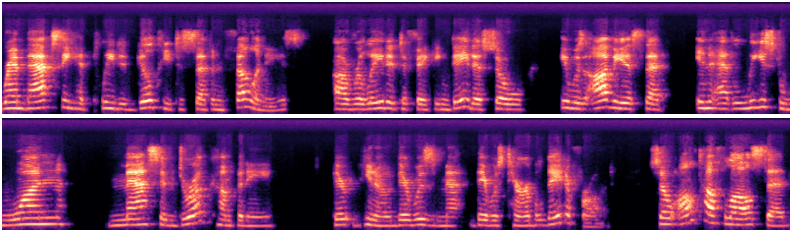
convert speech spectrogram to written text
Ranbaxy had pleaded guilty to seven felonies uh, related to faking data. So it was obvious that in at least one massive drug company, there you know there was there was terrible data fraud so altaf lal said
